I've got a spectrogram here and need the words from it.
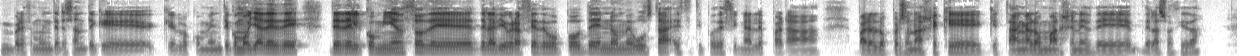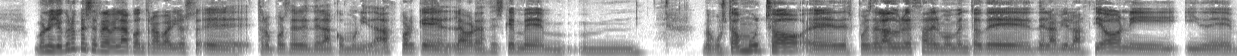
Me parece muy interesante que lo comente, como ya desde, desde el comienzo de, la biografía de Bob Pop, de no me gusta este tipo de finales para, para los personajes que, están a los márgenes de, la sociedad. Bueno, yo creo que se revela contra varios eh, tropos de, la comunidad, porque la verdad es que me, mm, me gustó mucho eh, después de la dureza del momento de, la violación y, de,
